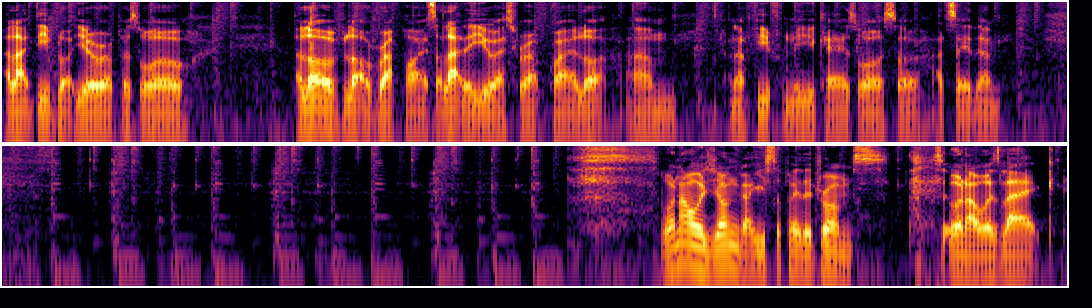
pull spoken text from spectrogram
I like D Block Europe as well. A lot of lot of rap artists. I like the US rap quite a lot, um, and a few from the UK as well. So I'd say them. When I was younger, I used to play the drums. so when I was like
